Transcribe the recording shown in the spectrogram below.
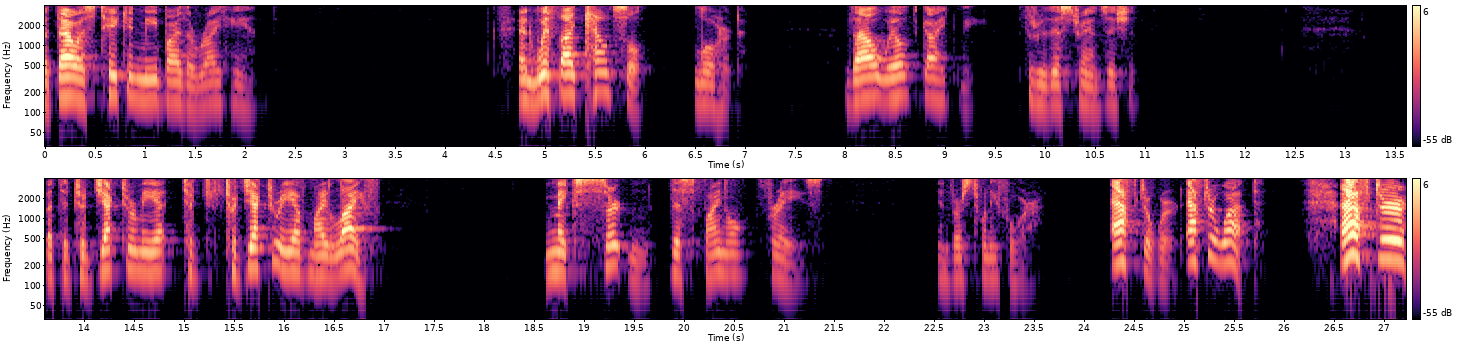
But thou hast taken me by the right hand. And with thy counsel, Lord, thou wilt guide me through this transition. But the trajectory, trajectory of my life makes certain this final phrase in verse 24. Afterward. After what? After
